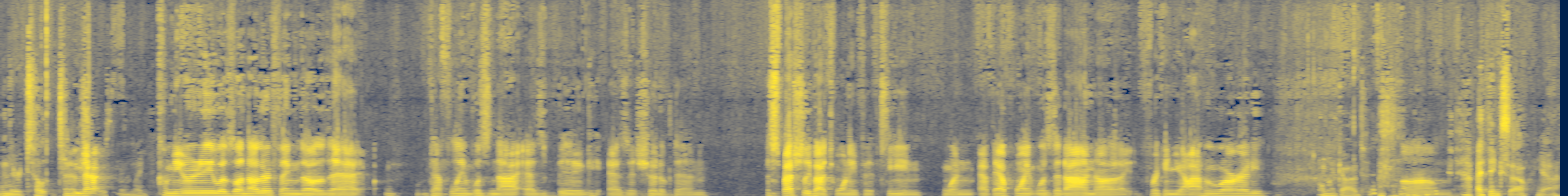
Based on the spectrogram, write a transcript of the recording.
in their tel- TV And shows. And, like Community was another thing though that definitely was not as big as it should have been, especially by 2015. When at that point was it on uh, freaking Yahoo already? oh my god, Um, I think so. Yeah,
